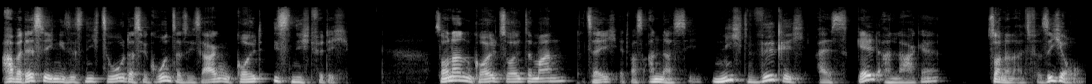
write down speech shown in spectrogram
Aber deswegen ist es nicht so, dass wir grundsätzlich sagen, Gold ist nicht für dich. Sondern Gold sollte man tatsächlich etwas anders sehen. Nicht wirklich als Geldanlage, sondern als Versicherung.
